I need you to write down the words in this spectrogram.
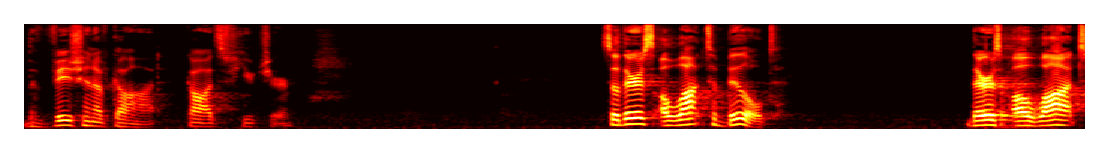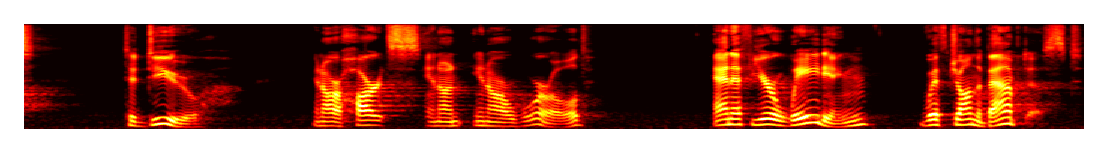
the vision of God, God's future. So there's a lot to build. There's a lot to do in our hearts and in our world. And if you're waiting with John the Baptist,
